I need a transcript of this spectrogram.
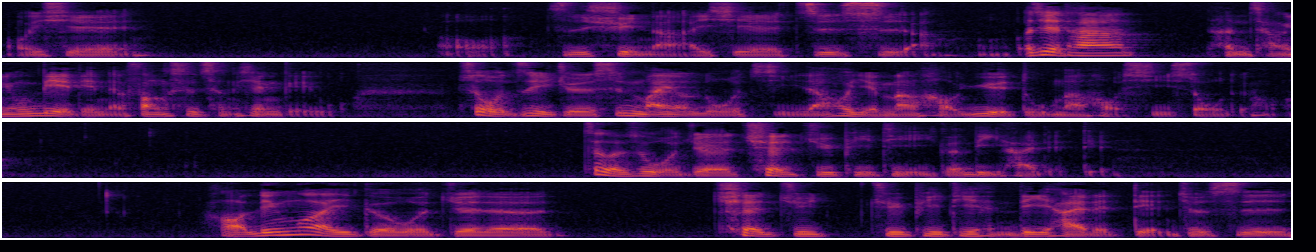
哦一些哦资讯啊，一些知识啊，而且他很常用列点的方式呈现给我。所以我自己觉得是蛮有逻辑，然后也蛮好阅读、蛮好吸收的。这个是我觉得 Chat GPT 一个厉害的点。好，另外一个我觉得 Chat G GPT 很厉害的点就是，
